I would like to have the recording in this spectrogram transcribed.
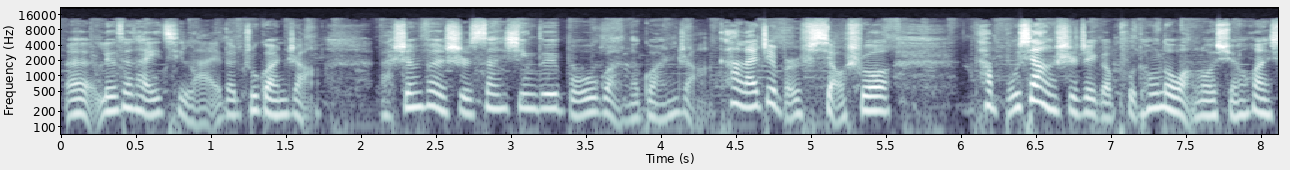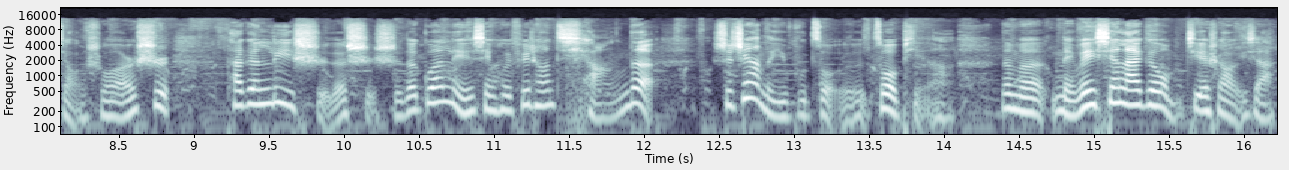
呃刘彩彩一起来的朱馆长啊，身份是三星堆博物馆的馆长。看来这本小说。它不像是这个普通的网络玄幻小说，而是它跟历史的史实的关联性会非常强的，是这样的一部作作品啊。那么哪位先来给我们介绍一下？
